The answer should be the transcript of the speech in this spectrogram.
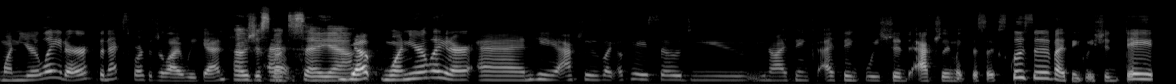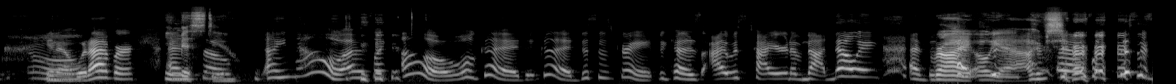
one year later, the next Fourth of July weekend. I was just about and, to say, yeah. Yep, one year later. And he actually was like, Okay, so do you you know, I think I think we should actually make this exclusive. I think we should date, Aww. you know, whatever. He and missed so, you. I know. I was like, Oh, well good, good. This is great because I was tired of not knowing and Right. Oh yeah, I'm sure. Like, this has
